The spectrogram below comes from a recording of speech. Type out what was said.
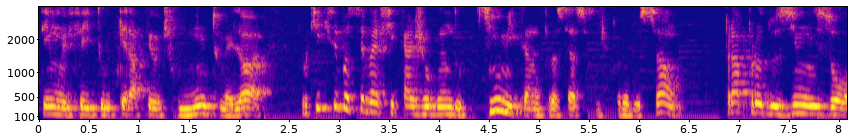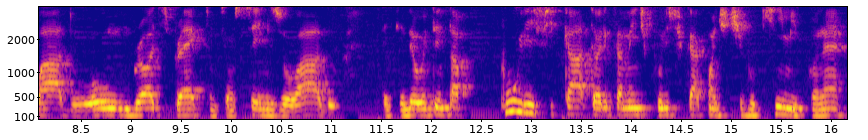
tem um efeito terapêutico muito melhor, por que, que se você vai ficar jogando química no processo de produção para produzir um isolado ou um broad spectrum, que é um semi-isolado, entendeu? E tentar purificar, teoricamente purificar com aditivo químico, né,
